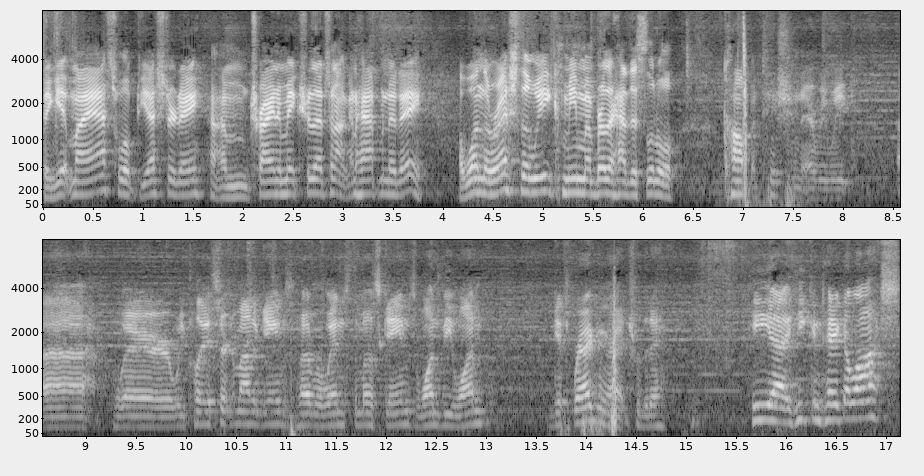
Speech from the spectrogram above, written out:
They get my ass whooped yesterday. I'm trying to make sure that's not going to happen today. I won the rest of the week. Me and my brother have this little competition every week uh, where we play a certain amount of games. Whoever wins the most games, 1v1, gets bragging rights for the day. He, uh, he can take a loss.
